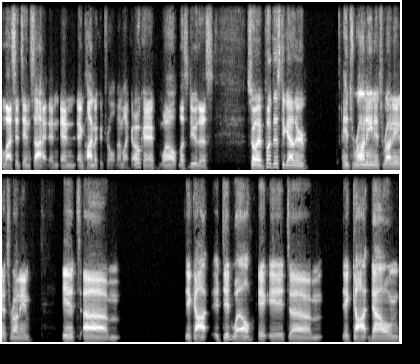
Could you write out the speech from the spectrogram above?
unless it's inside and and and climate controlled. I'm like, okay, well, let's do this. So I put this together. It's running, it's running, it's running. It um it got it did well. It it um it got down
